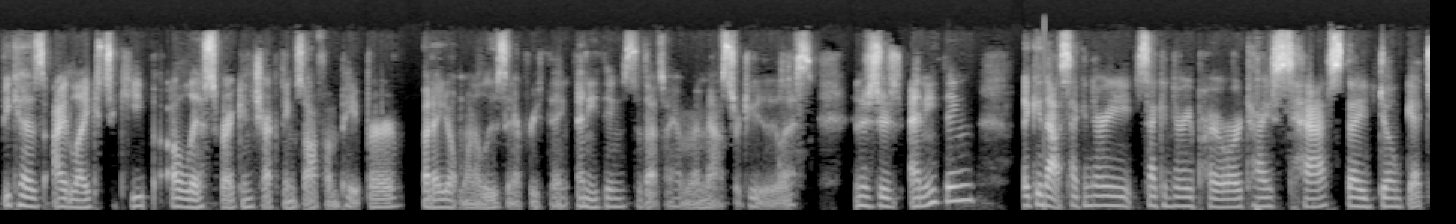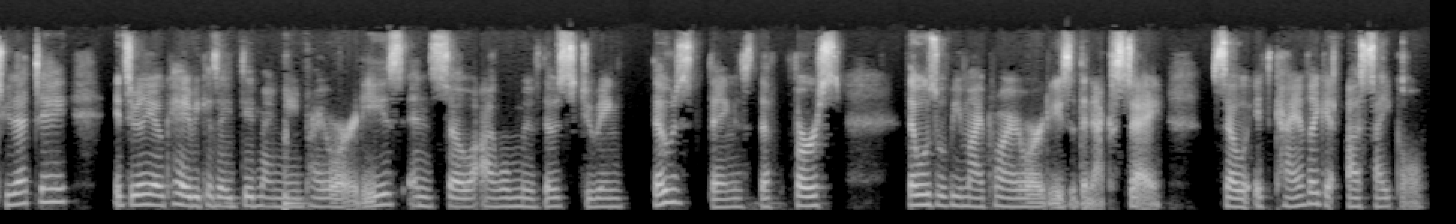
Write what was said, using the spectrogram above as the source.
because I like to keep a list where I can check things off on paper, but I don't want to lose everything, anything. So that's why I have my master to do list. And if there's anything like in that secondary, secondary prioritized task that I don't get to that day, it's really okay because I did my main priorities. And so I will move those doing those things. The first, those will be my priorities of the next day. So it's kind of like a cycle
